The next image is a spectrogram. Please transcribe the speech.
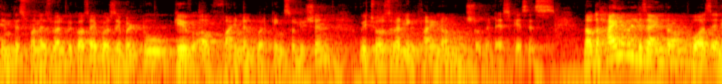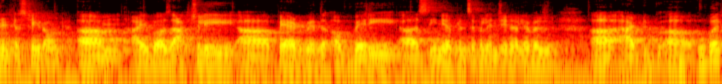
in this one as well because I was able to give a final working solution which was running fine on most of the test cases. Now the high level design round was an interesting round. Um, I was actually uh, paired with a very uh, senior principal engineer level uh, at uh, Uber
